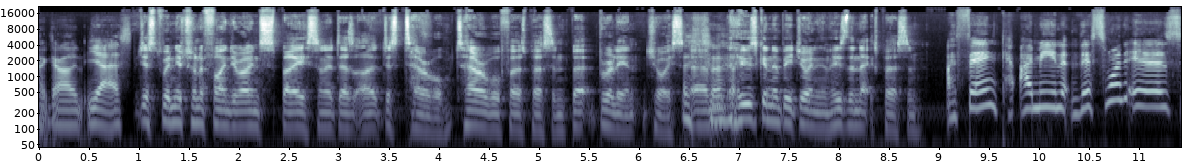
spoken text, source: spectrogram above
my God. Yes. Just when you're trying to find your own space on a desert, uh, just terrible, terrible first person, but brilliant choice. Um, who's going to be joining them? Who's the next person? I think, I mean, this one is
